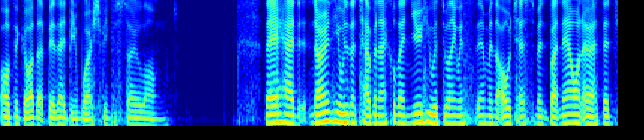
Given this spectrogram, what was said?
of the God that they'd been worshipping for so long. They had known he was in the tabernacle. They knew he was dwelling with them in the Old Testament. But now on earth, there'd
